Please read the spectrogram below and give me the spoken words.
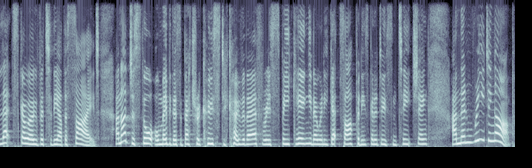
let's go over to the other side. And I just thought, oh, maybe there's a better acoustic over there for his speaking, you know, when he gets up and he's going to do some teaching. And then reading up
